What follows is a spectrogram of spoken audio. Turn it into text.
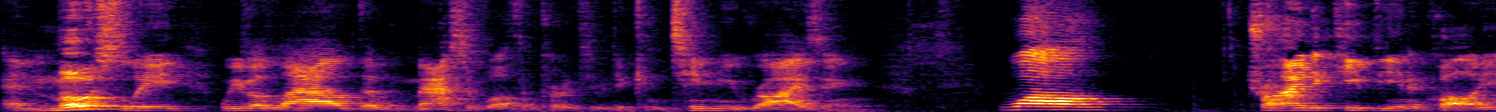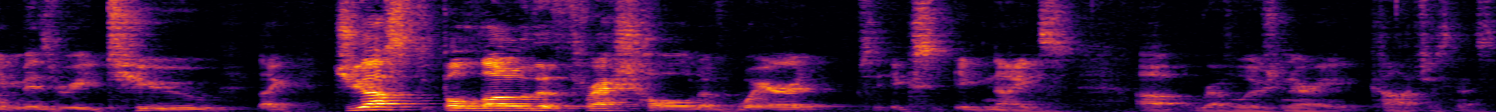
And mostly, we've allowed the massive wealth and productivity to continue rising while trying to keep the inequality and misery to like just below the threshold of where it ignites uh, revolutionary consciousness.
